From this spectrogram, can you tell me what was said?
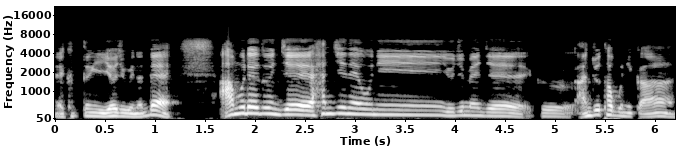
예, 급등이 이어지고 있는데 아무래도 이제 한진해운이 요즘에 이제 그 안 좋다 보니까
